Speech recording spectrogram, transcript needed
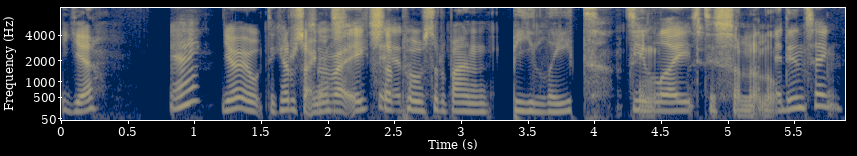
Ja. Ja, ikke? Jo, jo, det kan du sagtens. Så, er det? poster du bare en be late. ting. late. Det er så lullet. Er det en ting?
